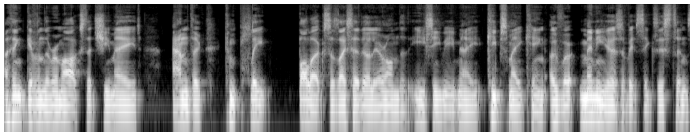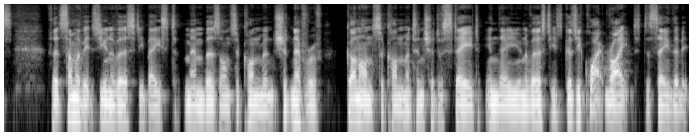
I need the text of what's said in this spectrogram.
I think, given the remarks that she made and the complete bollocks, as I said earlier on, that the ECB may, keeps making over many years of its existence, that some of its university based members on secondment should never have gone on secondment and should have stayed in their universities. Because you're quite right to say that it,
